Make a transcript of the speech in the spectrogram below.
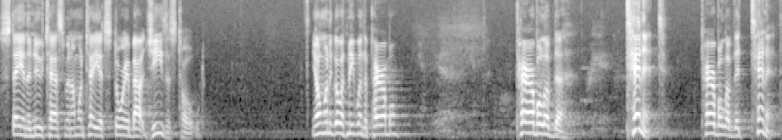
stay in the New Testament. I'm going to tell you a story about Jesus told. You don't want to go with me with the parable? Parable of the tenant. Parable of the tenant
